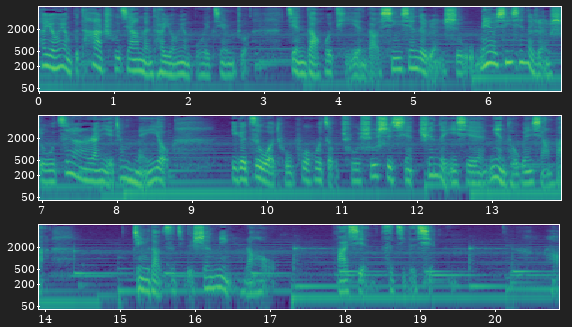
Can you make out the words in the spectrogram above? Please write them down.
他永远不踏出家门，他永远不会见着、见到或体验到新鲜的人事物。没有新鲜的人事物，自然而然也就没有一个自我突破或走出舒适线圈的一些念头跟想法，进入到自己的生命，然后发现自己的潜好。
